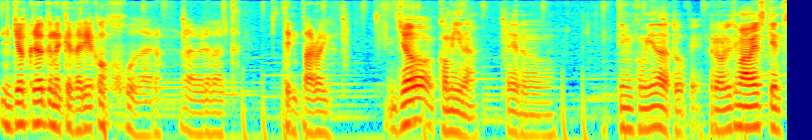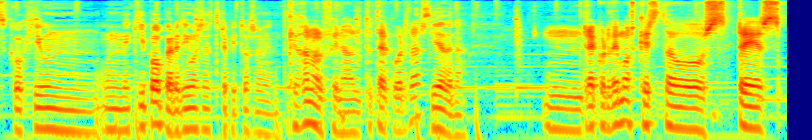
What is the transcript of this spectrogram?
Yo creo que me quedaría con jugar, la verdad. Temparoy. Yo, comida, pero. Team comida a tope. Pero la última vez que escogí un, un equipo perdimos estrepitosamente. ¿Qué ganó al final? ¿Tú te acuerdas? Piedra. Mm, recordemos que estos tres,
